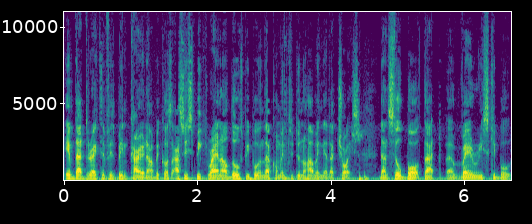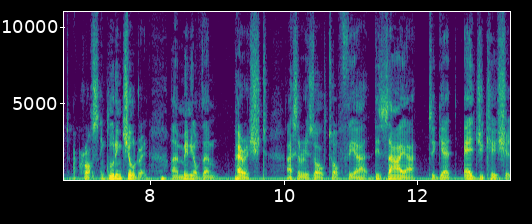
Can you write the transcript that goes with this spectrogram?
if that directive is being carried out. Because as we speak right now, those people in that community do not have any other choice than still board that uh, very risky boat across, including children. Uh, many of them perished as a result of their desire to get education.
